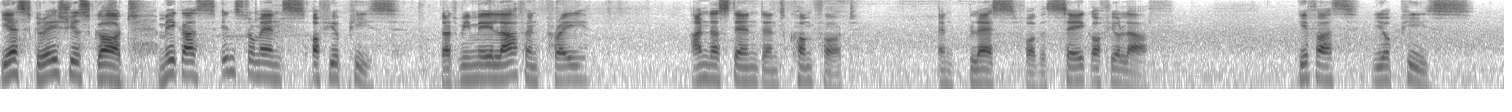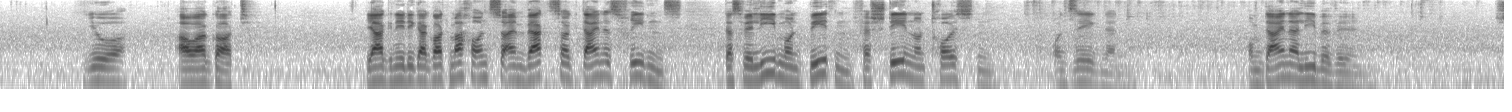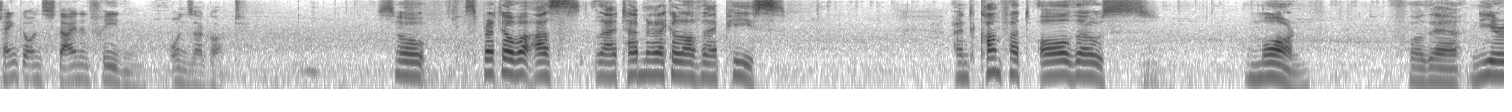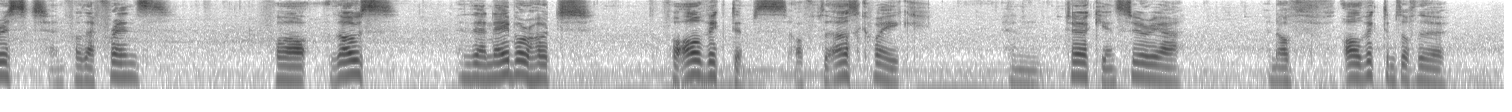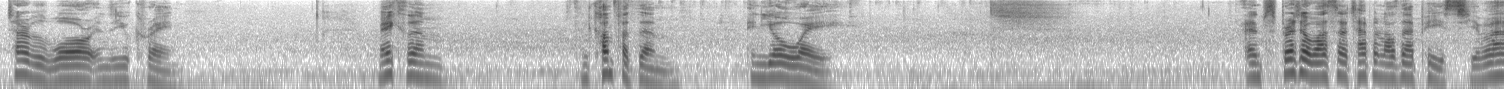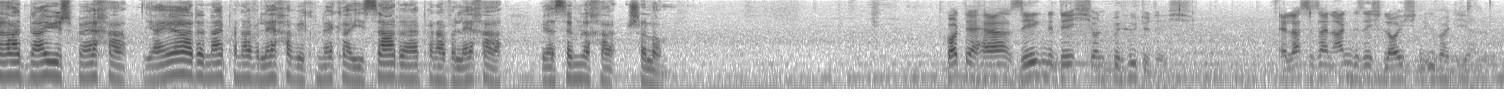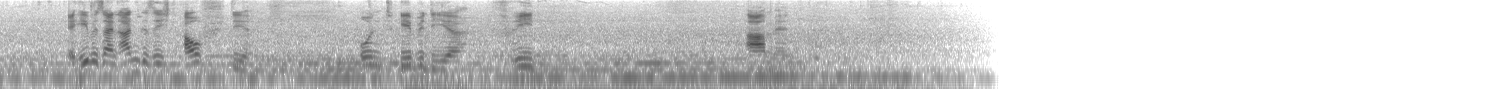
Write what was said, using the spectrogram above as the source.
Yes, gracious God, make us instruments of your peace, that we may love and pray, understand and comfort, and bless for the sake of your love. Give us your peace, you, our God. Ja, gnädiger Gott, mache uns zu einem Werkzeug deines Friedens, dass wir lieben und beten, verstehen und trösten und segnen. Um deiner Liebe willen. Schenke uns deinen Frieden, unser Gott. So spread over us thy tabernacle of thy peace and comfort all those who mourn for their nearest and for their friends, for those in their neighborhood, for all victims of the earthquake in Turkey and Syria, and of all victims of the terrible war in the Ukraine. Make them and comfort them in your way. And spread over us that happen of their peace. Yevaha Adnai Yishmecha, Yaya Adonai Panavelecha Vikuneka, Yisa Adonai Panavelecha, Vyasem Lecha Shalom. Gott der Herr segne dich und behüte dich. Er lasse sein Angesicht leuchten über dir. Er hebe sein Angesicht auf dir und gebe dir Frieden. Amen.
